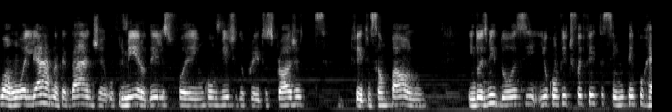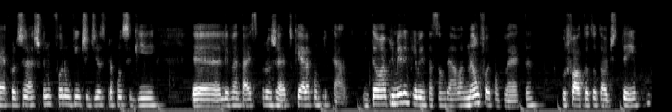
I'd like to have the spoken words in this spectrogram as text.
Bom, o olhar, na verdade, o primeiro deles foi um convite do Creators Project, feito em São Paulo, em 2012, e o convite foi feito assim, em tempo recorde, acho que não foram 20 dias para conseguir é, levantar esse projeto, que era complicado. Então, a primeira implementação dela não foi completa, por falta total de tempo.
